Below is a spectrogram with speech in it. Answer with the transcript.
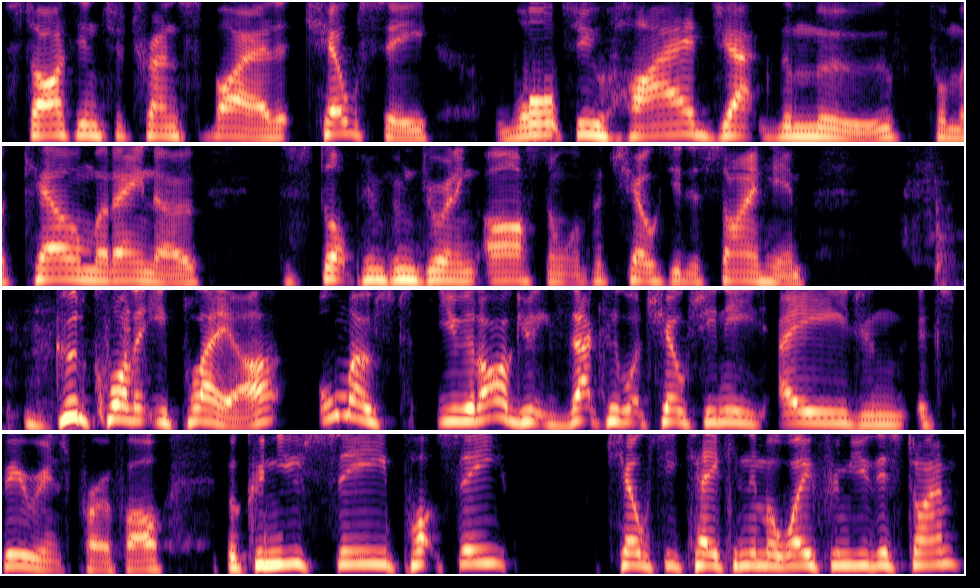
starting to transpire that Chelsea want to hijack the move for Mikel Merino to stop him from joining Arsenal and for Chelsea to sign him. Good quality player, almost you could argue exactly what Chelsea needs age and experience profile. But can you see Potsy, Chelsea taking him away from you this time?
